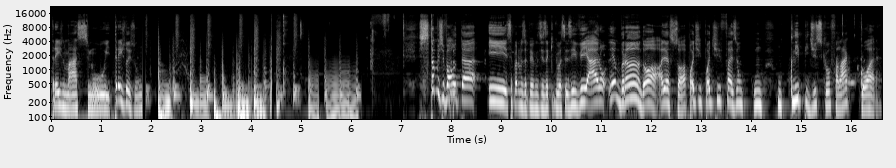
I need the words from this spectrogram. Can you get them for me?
três no máximo e três, dois, um. Estamos de volta e separamos as perguntas aqui que vocês enviaram. Lembrando, ó, olha só, pode, pode fazer um, um, um clipe disso que eu vou falar agora.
